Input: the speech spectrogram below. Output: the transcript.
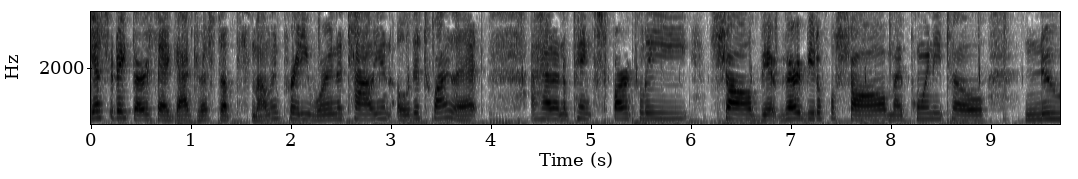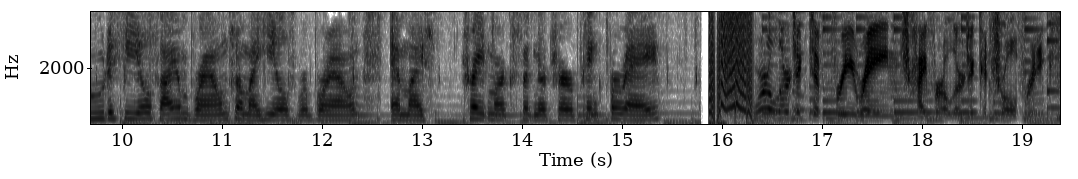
Yesterday, Thursday, I got dressed up, smelling pretty, wearing Italian eau de toilette. I had on a pink sparkly shawl, very beautiful shawl, my pointy toe, nude heels. I am brown, so my heels were brown, and my trademark signature pink beret. We're allergic to free range, hyperallergic control freaks.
